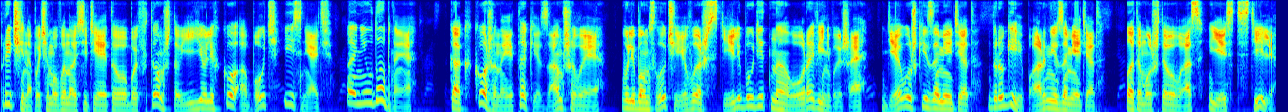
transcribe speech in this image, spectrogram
Причина, почему вы носите эту обувь в том, что ее легко обуть и снять. Они удобные. Как кожаные, так и замшевые. В любом случае, ваш стиль будет на уровень выше. Девушки заметят, другие парни заметят, потому что у вас есть стиль.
